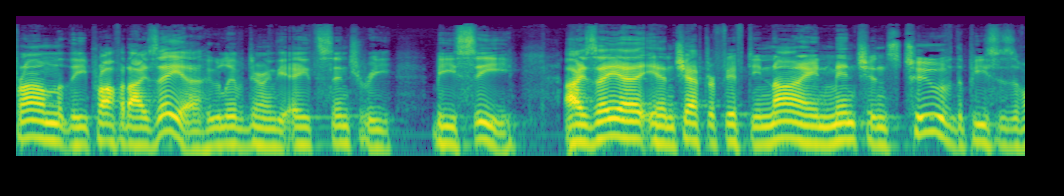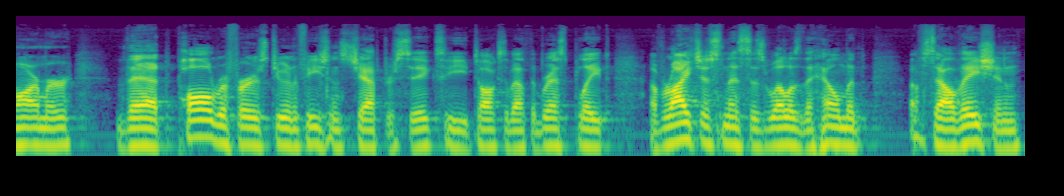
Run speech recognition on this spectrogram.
from the prophet Isaiah, who lived during the 8th century BC. Isaiah in chapter 59 mentions two of the pieces of armor that Paul refers to in Ephesians chapter 6. He talks about the breastplate of righteousness as well as the helmet of salvation.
